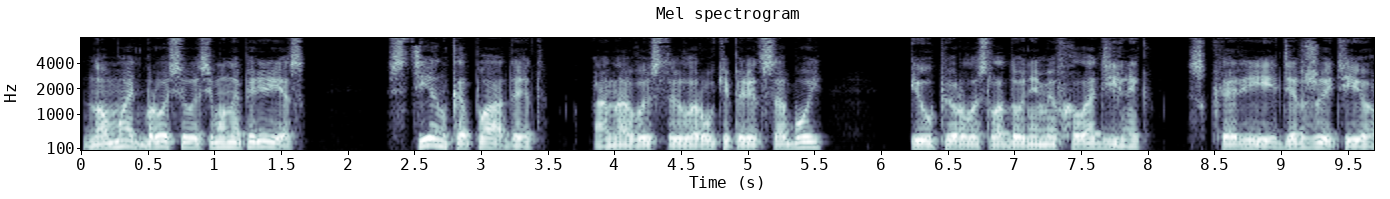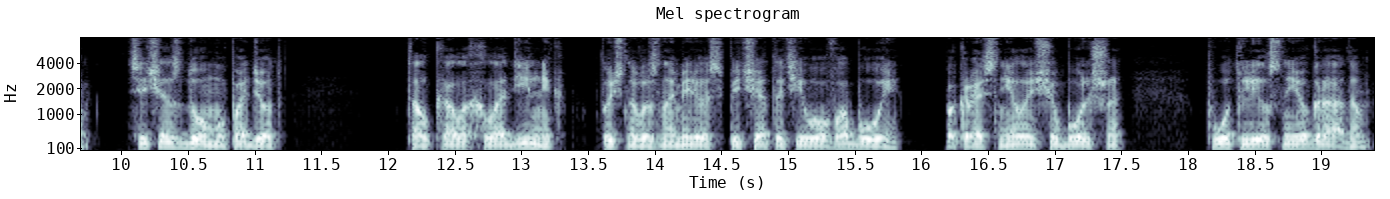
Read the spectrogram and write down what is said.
но мать бросилась ему на перерез. «Стенка падает!» Она выставила руки перед собой и уперлась ладонями в холодильник. «Скорее, держите ее, сейчас дом упадет». Толкала холодильник, точно вознамерилась спечатать его в обои, покраснела еще больше, пот лил с нее градом.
